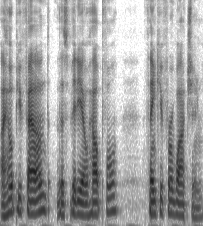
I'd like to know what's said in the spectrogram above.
I hope you found this video helpful. Thank you for watching.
